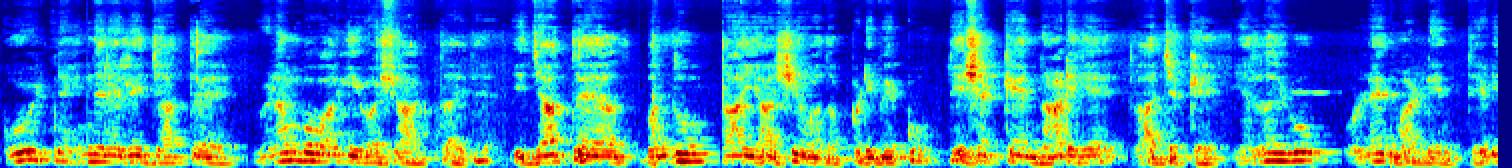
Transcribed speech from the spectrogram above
ಕೋವಿಡ್ನ ಹಿನ್ನೆಲೆಯಲ್ಲಿ ಜಾತ್ರೆ ವಿಳಂಬವಾಗಿ ಈ ವರ್ಷ ಆಗ್ತಾ ಇದೆ. ಈ ಜಾತ್ರೆ ಬಂದು ತಾಯಿ ಆಶೀರ್ವಾದ ಪಡಿಬೇಕು. ದೇಶಕ್ಕೆ, ನಾಡಿಗೆ, ರಾಜ್ಯಕ್ಕೆ ಎಲ್ಲರಿಗೂ ಒಳ್ಳೇದ್ ಮಾಡ್ಲಿ ಅಂತೇಳಿ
